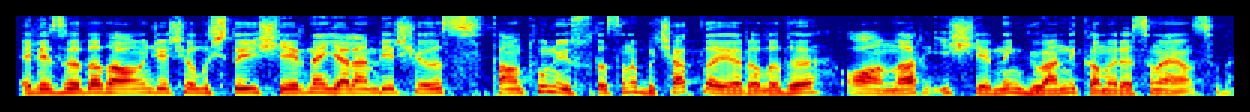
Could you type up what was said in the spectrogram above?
Elazığ'da daha önce çalıştığı iş yerine gelen bir şahıs tantuni ustasını bıçakla yaraladı. O anlar iş yerinin güvenlik kamerasına yansıdı.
